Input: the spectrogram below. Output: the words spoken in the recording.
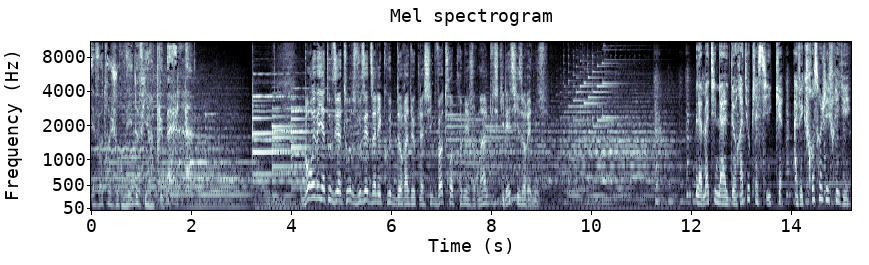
et votre journée devient plus belle. Bon réveil à toutes et à tous, vous êtes à l'écoute de Radio Classique, votre premier journal puisqu'il est 6h30. La matinale de Radio Classique avec François Geffrier.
